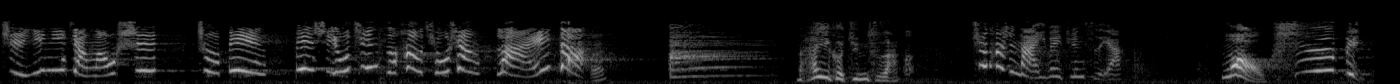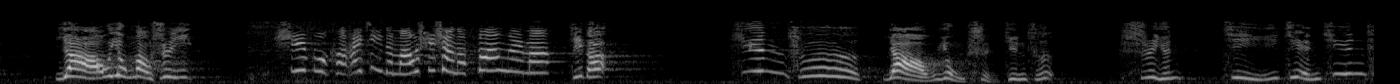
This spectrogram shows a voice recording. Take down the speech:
只因你讲毛诗，这病便是由君子好逑上来的。哪一个君子啊？知他是哪一位君子呀？冒失病，要用冒失医。师傅可还记得毛诗上的方儿吗？记得，君子要用是君子。诗云：“既见君子，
